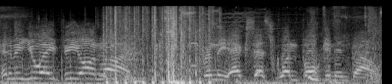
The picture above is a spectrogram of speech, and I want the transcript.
Enemy UAV online. Friendly XS-1 Vulcan inbound.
